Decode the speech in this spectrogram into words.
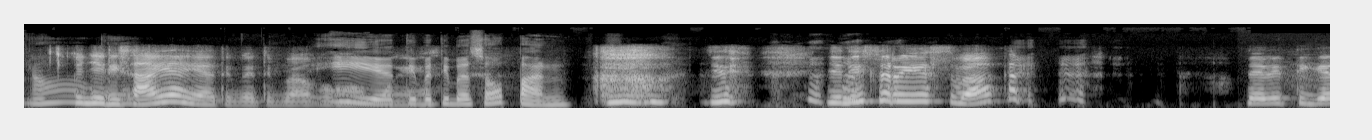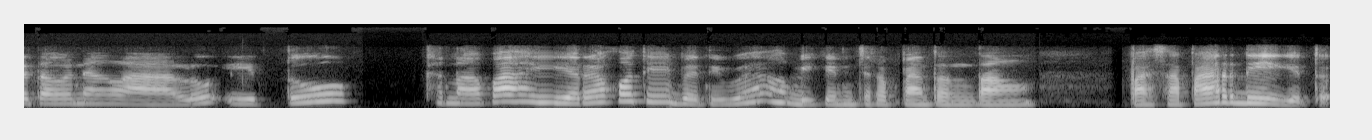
Oh, Kok jadi saya ya tiba-tiba aku Iya, ya? tiba-tiba sopan. jadi serius banget. Dari tiga tahun yang lalu itu kenapa akhirnya kok tiba-tiba bikin cerpen tentang Pasapardi gitu.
